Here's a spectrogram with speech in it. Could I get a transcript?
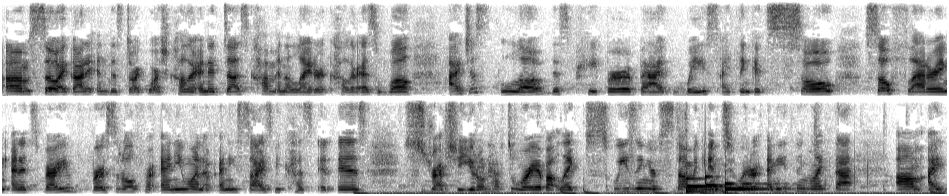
Um, so I got it in this dark wash color and it does come in a lighter color as well. I just love this paper bag waist. I think it's so, so flattering and it's very versatile for anyone of any size because it is stretchy. You don't have to worry about like squeezing your stomach into it or anything like that. Um, I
